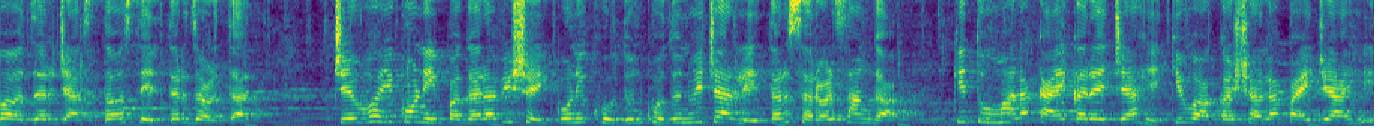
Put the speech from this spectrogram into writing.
व जर जास्त असेल तर जळतात. जेव्हाही कोणी पगाराविषयी कोणी खोदून खोदून विचारले तर सरळ सांगा की तुम्हाला काय करायचे आहे किंवा कशाला पाहिजे आहे?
